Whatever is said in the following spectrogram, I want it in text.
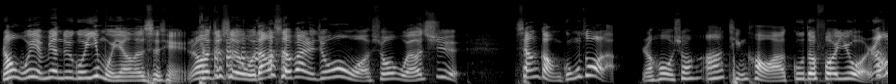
然后我也面对过一模一样的事情，然后就是我当时的伴侣就问我说我要去香港工作了。然后我说啊，挺好啊，good for you。然后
